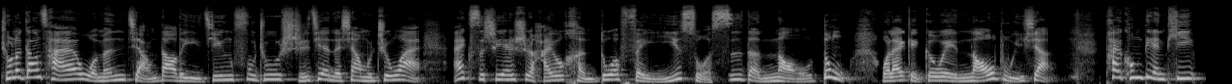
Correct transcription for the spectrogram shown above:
除了刚才我们讲到的已经付诸实践的项目之外，X 实验室还有很多匪夷所思的脑洞，我来给各位脑补一下。太空电梯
